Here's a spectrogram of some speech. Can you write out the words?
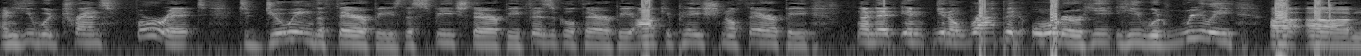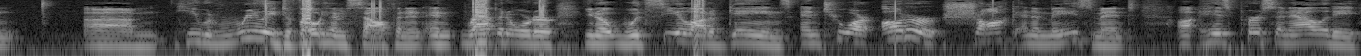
and he would transfer it to doing the therapies, the speech therapy, physical therapy, occupational therapy, and that in, you know, rapid order, he, he would really, uh, um, um, he would really devote himself and in, in, rapid order, you know, would see a lot of gains. And to our utter shock and amazement, uh, his personality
